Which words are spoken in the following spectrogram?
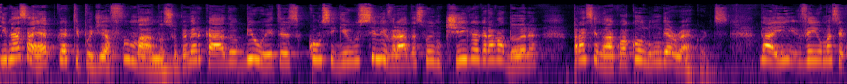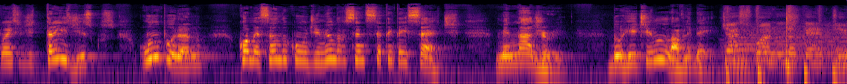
E nessa época que podia fumar no supermercado, Bill Withers conseguiu se livrar da sua antiga gravadora para assinar com a Columbia Records. Daí veio uma sequência de três discos, um por ano, começando com o de 1977, Menagerie, do hit Lovely Day. Just one look at you,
